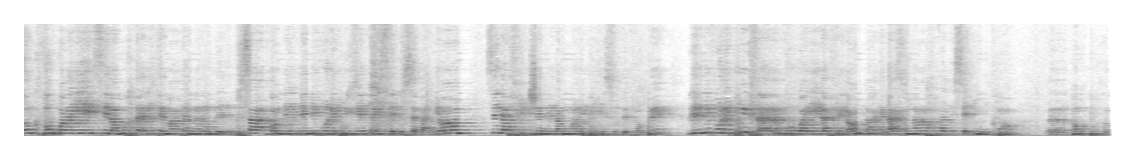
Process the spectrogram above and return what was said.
Donc vous voyez ici la mortalité maternelle, ça, dans les, niveaux les plus élevés, c'est le Sierra c'est l'Afrique généralement les pays sous-développés. Les niveaux les plus faibles, vous voyez la Finlande, la Grèce, on n'a pas décès uniquement. Euh, donc pour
